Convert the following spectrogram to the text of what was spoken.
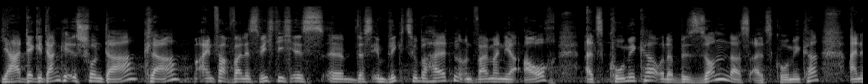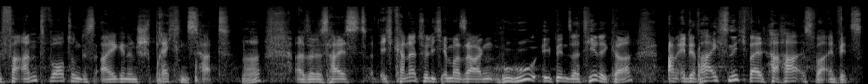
Ja, der Gedanke ist schon da, klar. Einfach weil es wichtig ist, äh, das im Blick zu behalten und weil man ja auch als Komiker oder besonders als Komiker eine Verantwortung des eigenen Sprechens hat. ne? Also das heißt, ich kann natürlich immer sagen, huhu, ich bin Satiriker. Am Ende war ich es nicht, weil haha, es war ein Witz.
